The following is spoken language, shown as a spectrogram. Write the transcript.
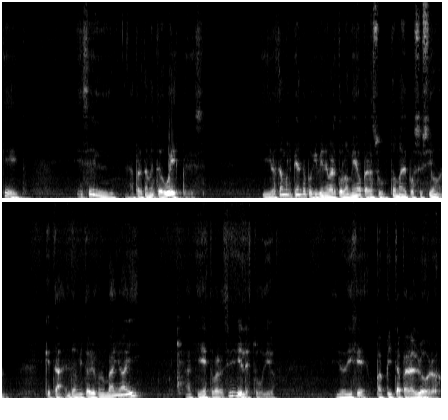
¿Qué es esto? Es el apartamento de huéspedes y lo estamos limpiando porque viene Bartolomeo para su toma de posesión. ¿Qué está? El dormitorio con un baño ahí, aquí esto para recibir y el estudio. Y yo dije, papita para el loro.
